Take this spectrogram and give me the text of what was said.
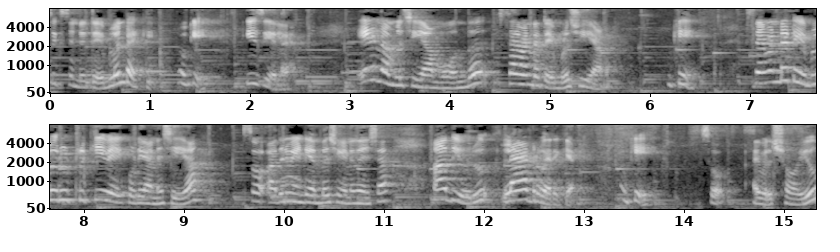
സിക്സിന്റെ ടേബിൾ ഉണ്ടാക്കി ഓക്കെ ഈസി അല്ലേ ഇനി നമ്മൾ ചെയ്യാൻ പോകുന്നത് സെവന്റെ ടേബിൾ ചെയ്യാണ് ഓക്കെ സെവന്റെ ടേബിൾ ഒരു ട്രിക്കി വേ കൂടിയാണ് ചെയ്യുക. സോ അതിന് വേണ്ടി എന്താ ചെയ്യണമെന്ന് വെച്ചാൽ ആദ്യം ഒരു ലാഡർ വരയ്ക്കാം. Okay so I will show you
